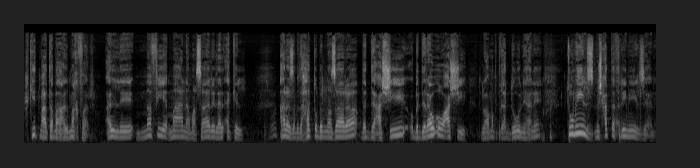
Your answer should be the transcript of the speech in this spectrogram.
حكيت مع تبع المخفر قال لي ما في معنا مصاري للأكل مزبوط. أنا إذا بدي أحطه بالنظارة بدي عشيه وبدي روقه وعشيه قلت له ما بتغدون يعني two meals مش حتى three meals يعني.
